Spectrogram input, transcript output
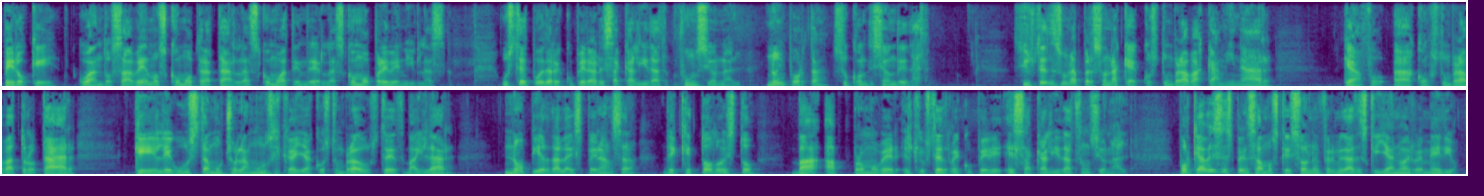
pero que cuando sabemos cómo tratarlas, cómo atenderlas, cómo prevenirlas, usted puede recuperar esa calidad funcional, no importa su condición de edad. Si usted es una persona que acostumbraba a caminar, que acostumbraba a trotar, que le gusta mucho la música y acostumbrado a usted bailar, no pierda la esperanza de que todo esto va a promover el que usted recupere esa calidad funcional. Porque a veces pensamos que son enfermedades que ya no hay remedio.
